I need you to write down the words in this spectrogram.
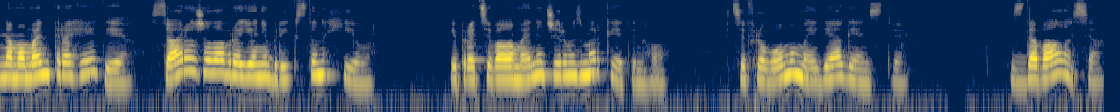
На момент трагедії Сара жила в районі Брікстон Хілл і працювала менеджером з маркетингу в цифровому медіаагентстві. Здавалося,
